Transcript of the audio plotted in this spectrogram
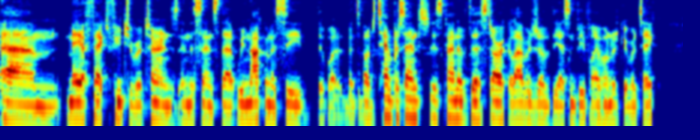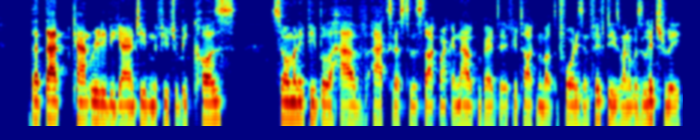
um, may affect future returns in the sense that we're not going to see what it's about 10% is kind of the historical average of the S&P 500 give or take that that can't really be guaranteed in the future because so many people have access to the stock market now compared to if you're talking about the 40s and 50s when it was literally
